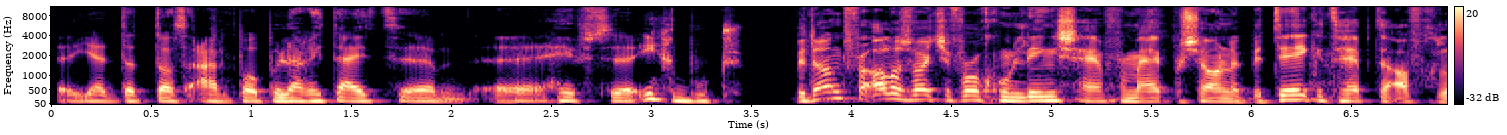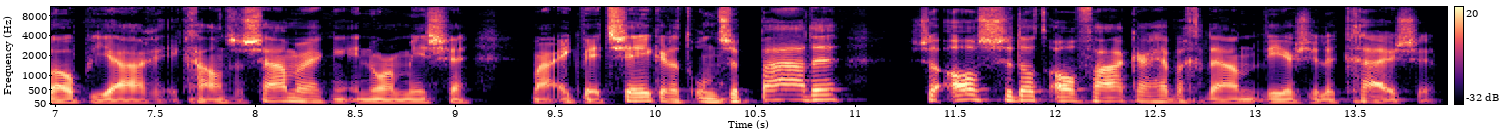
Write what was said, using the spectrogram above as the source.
eh, ja, dat dat aan populariteit eh, eh, heeft ingeboet. Bedankt voor alles wat je voor GroenLinks en voor mij persoonlijk betekend hebt de afgelopen jaren. Ik ga onze samenwerking enorm missen. Maar ik weet zeker dat onze paden, zoals ze dat al vaker hebben gedaan, weer zullen kruisen.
